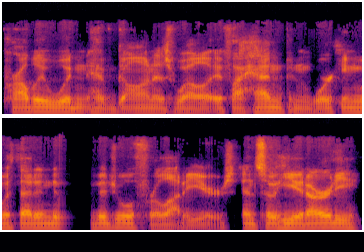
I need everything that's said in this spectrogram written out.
probably wouldn't have gone as well if I hadn't been working with that individual for a lot of years. And so he had already,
